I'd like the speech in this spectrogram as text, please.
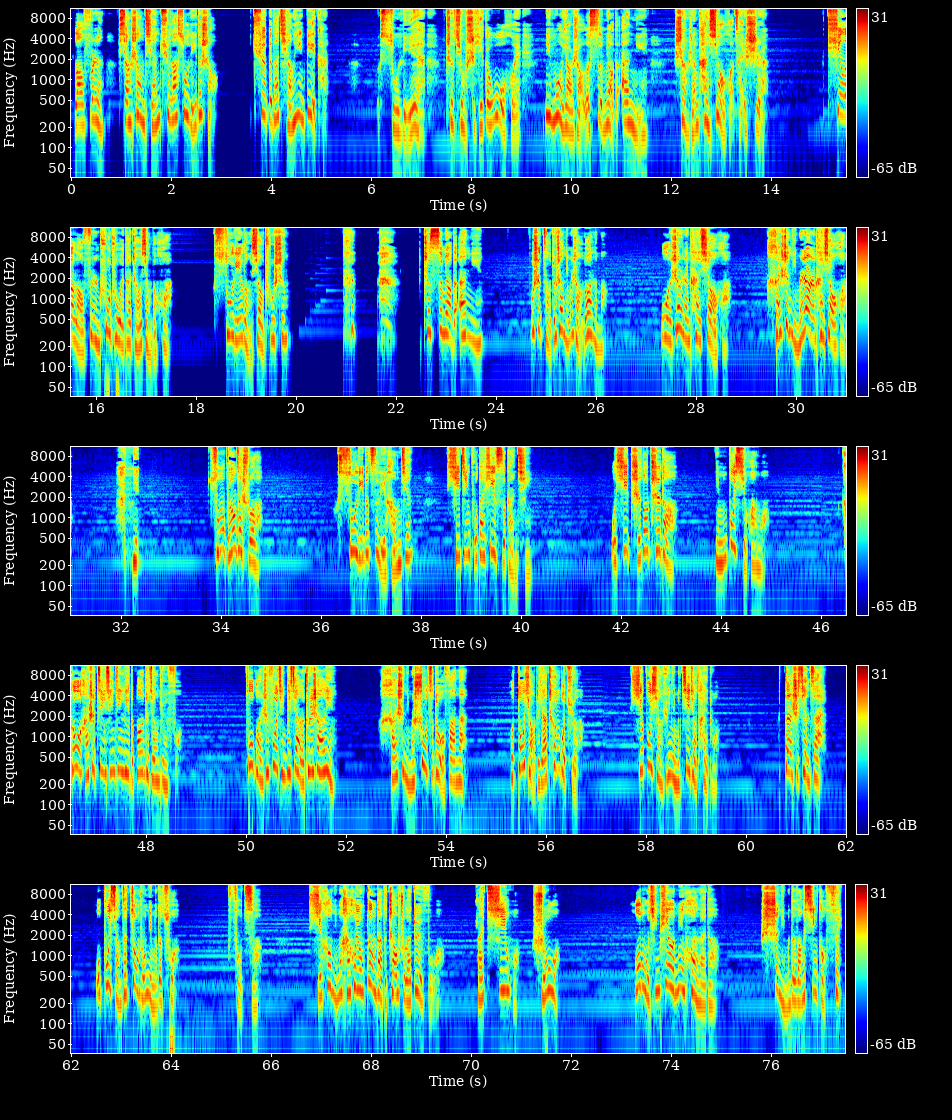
老夫人想上前去拉苏黎的手，却被他强硬避开。苏黎，这就是一个误会，你莫要扰了寺庙的安宁，让人看笑话才是。听了老夫人处处为他着想的话，苏黎冷笑出声：“哼，这寺庙的安宁，不是早就让你们扰乱了吗？我让人看笑话，还是你们让人看笑话？你，祖母不用再说了。”苏黎的字里行间，已经不带一丝感情。我一直都知道，你们不喜欢我，可我还是尽心尽力的帮着将军府。不管是父亲被下了追杀令，还是你们数次对我发难，我都咬着牙撑过去了，也不想与你们计较太多。但是现在，我不想再纵容你们的错，否则。以后你们还会用更大的招数来对付我，来欺我，辱我，我母亲拼了命换来的，是你们的狼心狗肺。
